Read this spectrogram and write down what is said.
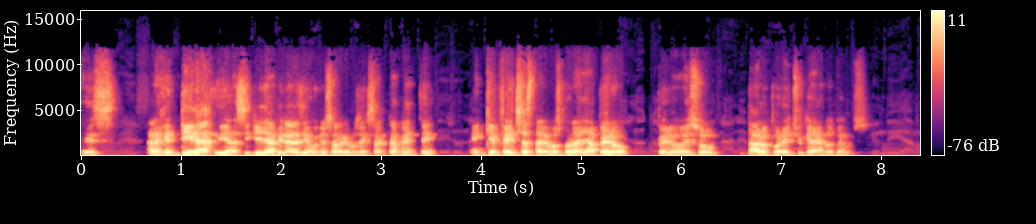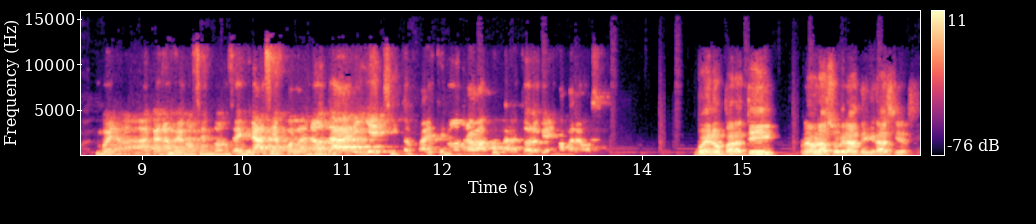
es Argentina, y así que ya a finales de junio sabremos exactamente en qué fecha estaremos por allá, pero, pero eso, dalo por hecho que allá nos vemos. Bueno, acá nos vemos entonces. Gracias por la nota y éxitos para este nuevo trabajo y para todo lo que venga para vos. Bueno, para ti, un abrazo grande, gracias.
